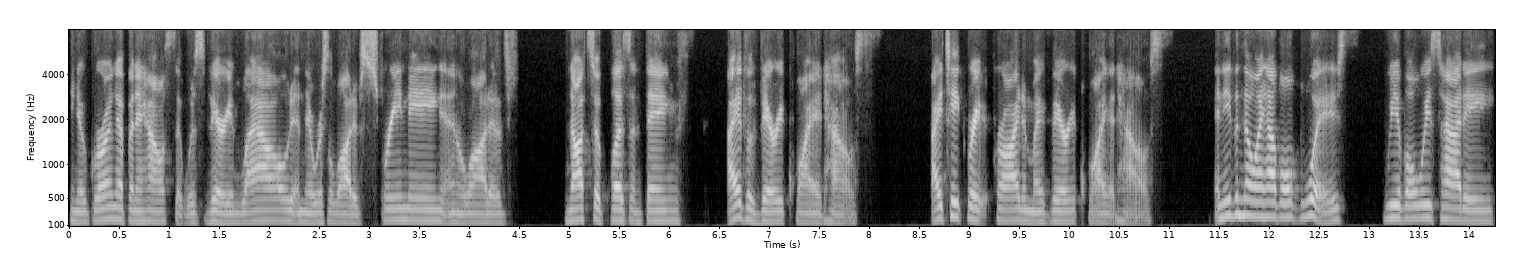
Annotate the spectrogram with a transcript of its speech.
you know, growing up in a house that was very loud and there was a lot of screaming and a lot of not so pleasant things, I have a very quiet house. I take great pride in my very quiet house. And even though I have all boys, we have always had a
